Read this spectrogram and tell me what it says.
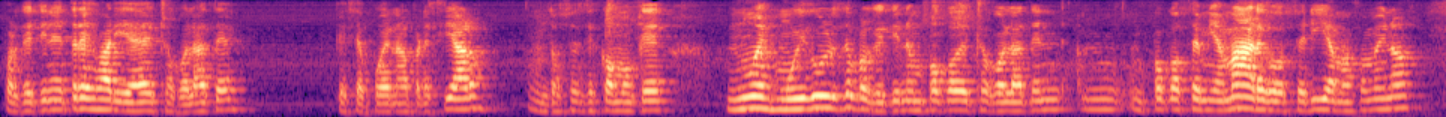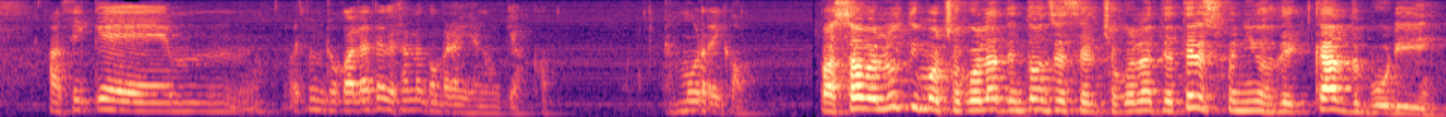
Porque tiene tres variedades de chocolate que se pueden apreciar. Entonces es como que no es muy dulce porque tiene un poco de chocolate, mm, un poco semi amargo sería más o menos. Así que mm, es un chocolate que yo me compraría en un kiosco. Es muy rico. Pasaba el último chocolate, entonces el chocolate Tres Sueños de Cadbury.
